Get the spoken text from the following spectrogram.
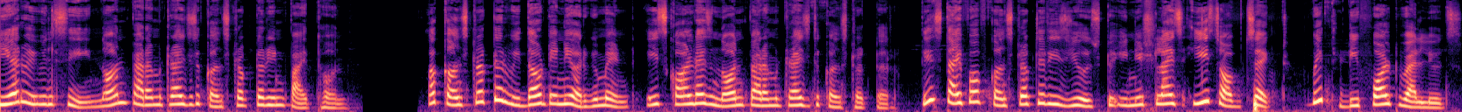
Here we will see non-parameterized constructor in Python. A constructor without any argument is called as non-parameterized constructor. This type of constructor is used to initialize each object with default values.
